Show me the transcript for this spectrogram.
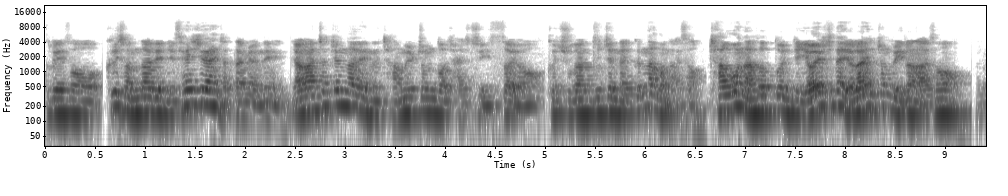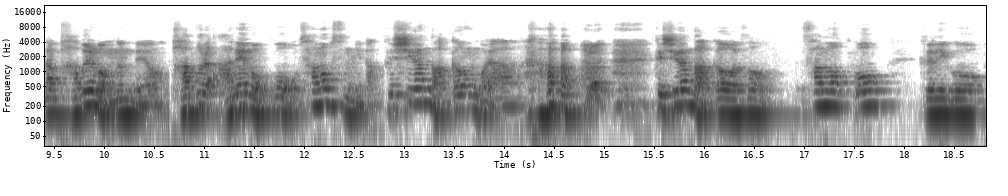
그래서 그 전날에 이제 3시간을 잤다면은 야간 첫째 날에는 잠을 좀 더 잘 수 있어요. 그 주간 둘째 날 끝나고 나서. 자고 나서 또 이제 10시나 11시 정도 일어나서 일단 밥을 먹는데요. 밥을 안 해 먹고 사 먹습니다. 그 시간도 아까운 거야. 그 시간도 아까워서 사 먹고 그리고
